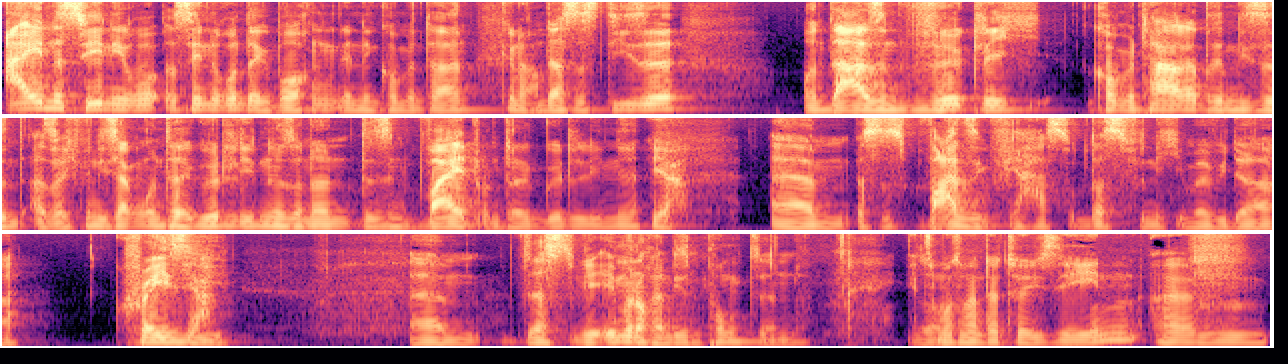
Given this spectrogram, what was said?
eine Szene, Szene runtergebrochen in den Kommentaren. Genau. Und das ist diese. Und da sind wirklich Kommentare drin, die sind, also ich will nicht sagen unter der Gürtellinie, sondern die sind weit unter der Gürtellinie. Ja. Ähm, es ist wahnsinnig viel Hass und das finde ich immer wieder crazy, Ja. ähm, dass wir immer noch an diesem Punkt sind. Jetzt muss man natürlich sehen, ähm,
